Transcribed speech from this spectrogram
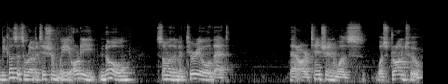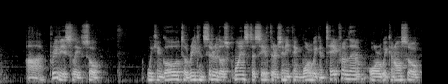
because it's a repetition, we already know some of the material that that our attention was was drawn to uh, previously. So we can go to reconsider those points to see if there's anything more we can take from them, or we can also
